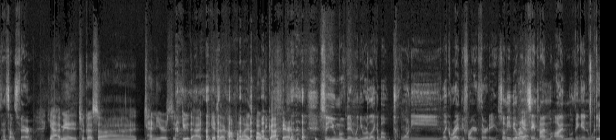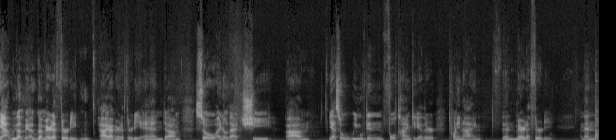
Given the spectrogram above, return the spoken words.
That sounds fair. Yeah, I mean, it took us uh, 10 years to do that, to get to that compromise, but we got there. So you moved in when you were like about twenty, like right before you're thirty. So maybe around Yeah. the same time I'm moving in with. her. Yeah, we got we got married at 30. I got married at 30, and um, so I know that she, um, yeah, so we moved in full time together, 29, then married at 30. And then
